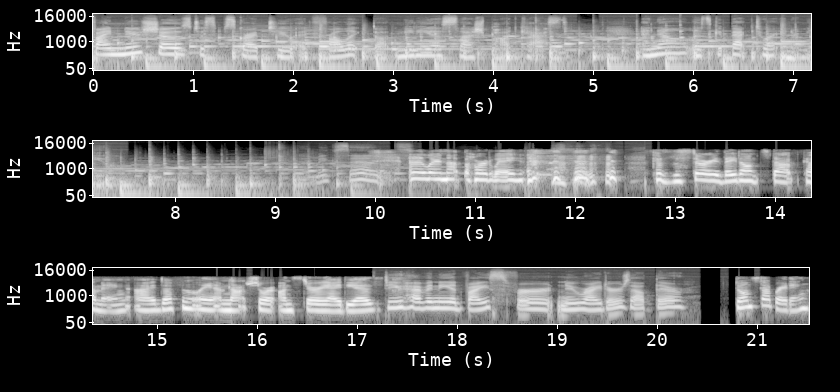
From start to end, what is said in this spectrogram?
Find new shows to subscribe to at frolic.media slash podcast. And now let's get back to our interview. And I learned that the hard way. because the story they don't stop coming. I definitely am not short on story ideas. Do you have any advice for new writers out there? Don't stop writing.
